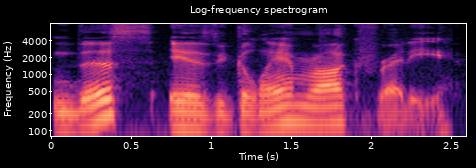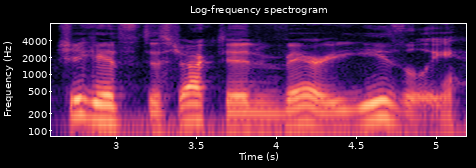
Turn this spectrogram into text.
This is Glamrock Freddy. She gets distracted very easily.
